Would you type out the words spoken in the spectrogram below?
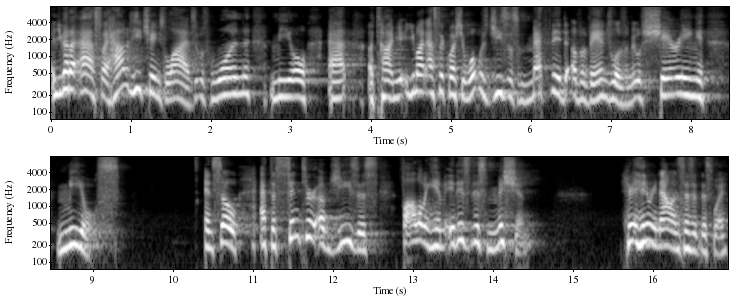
And you got to ask, like, how did he change lives? It was one meal at a time. You, you might ask the question, what was Jesus' method of evangelism? It was sharing meals. And so at the center of Jesus following him, it is this mission. Henry Nouwen says it this way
